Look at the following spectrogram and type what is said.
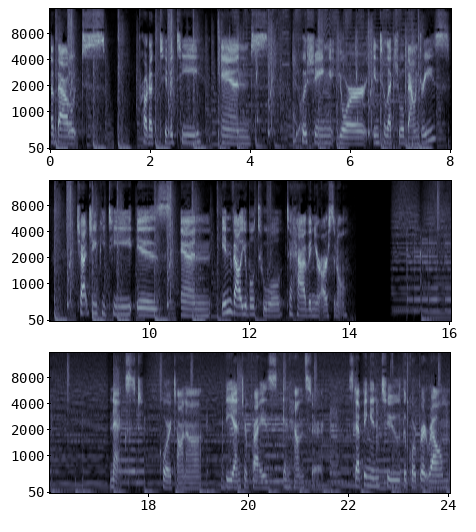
about productivity and pushing your intellectual boundaries, ChatGPT is an invaluable tool to have in your arsenal. Next, Cortana, the enterprise enhancer. Stepping into the corporate realm,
